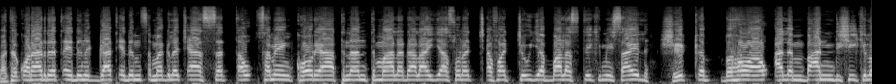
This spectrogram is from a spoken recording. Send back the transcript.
በተቆራረጠ የድንጋጤ ድምፅ መግለጫ ያሰጠው ሰሜን ኮሪያ ትናንት ማለዳ ላይ ያስወነጨፈችው የባላስቲክ ሚሳይል ሽቅብ በህዋው ዓለም በ1000 ኪሎ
